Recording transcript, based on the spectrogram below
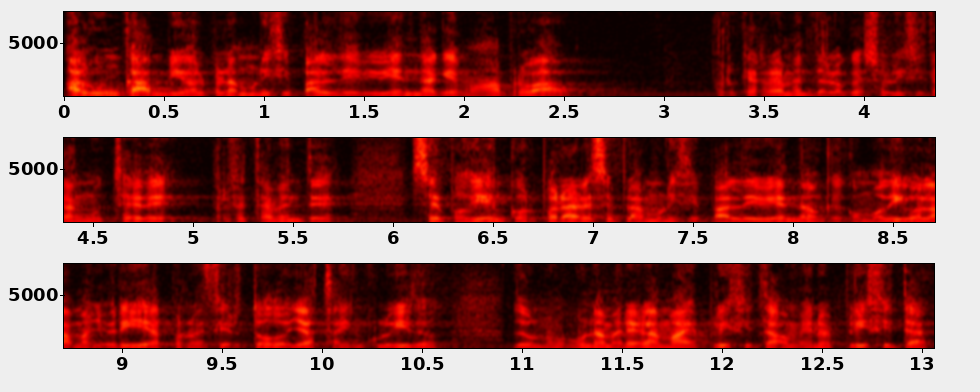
algún cambio al plan municipal de vivienda que hemos aprobado, porque realmente lo que solicitan ustedes perfectamente se podía incorporar ese plan municipal de vivienda, aunque como digo, la mayoría, por no decir todo, ya está incluido de una manera más explícita o menos explícita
